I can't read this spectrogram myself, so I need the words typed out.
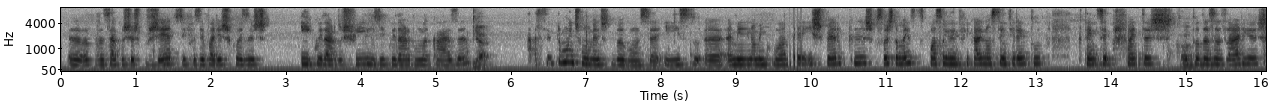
uh, avançar com os seus projetos e fazer várias coisas e cuidar dos filhos e cuidar de uma casa. Yeah há sempre muitos momentos de bagunça e isso uh, a mim não me incomoda e espero que as pessoas também se possam identificar e não se sentirem tudo que têm de ser perfeitas claro. em todas as áreas.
